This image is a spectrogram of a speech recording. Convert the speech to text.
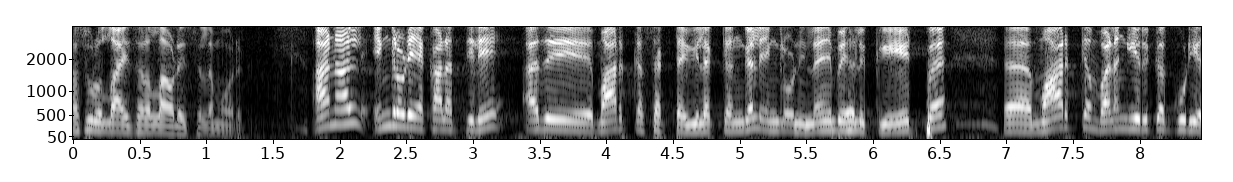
ரசூலுல்லாஹி ஸல்லல்லாஹு அலிஸ்லாம் அவர்கள். ஆனால் எங்களுடைய காலத்திலே அது மார்க்க சட்ட விளக்கங்கள் எங்களுடைய நிலைமைகளுக்கு ஏற்ப மார்க்கம் வழங்கி இருக்கக்கூடிய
